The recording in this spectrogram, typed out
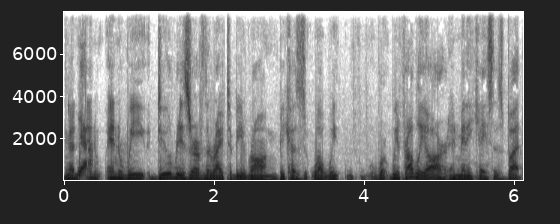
And, and and we do reserve the right to be wrong because well we we're, we probably are in many cases, but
